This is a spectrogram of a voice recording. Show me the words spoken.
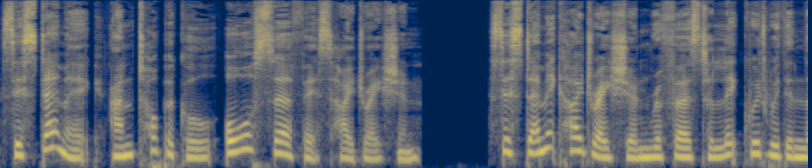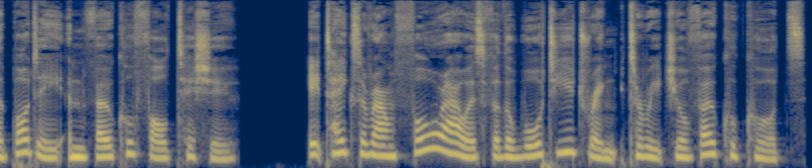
systemic and topical or surface hydration. Systemic hydration refers to liquid within the body and vocal fold tissue. It takes around four hours for the water you drink to reach your vocal cords.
